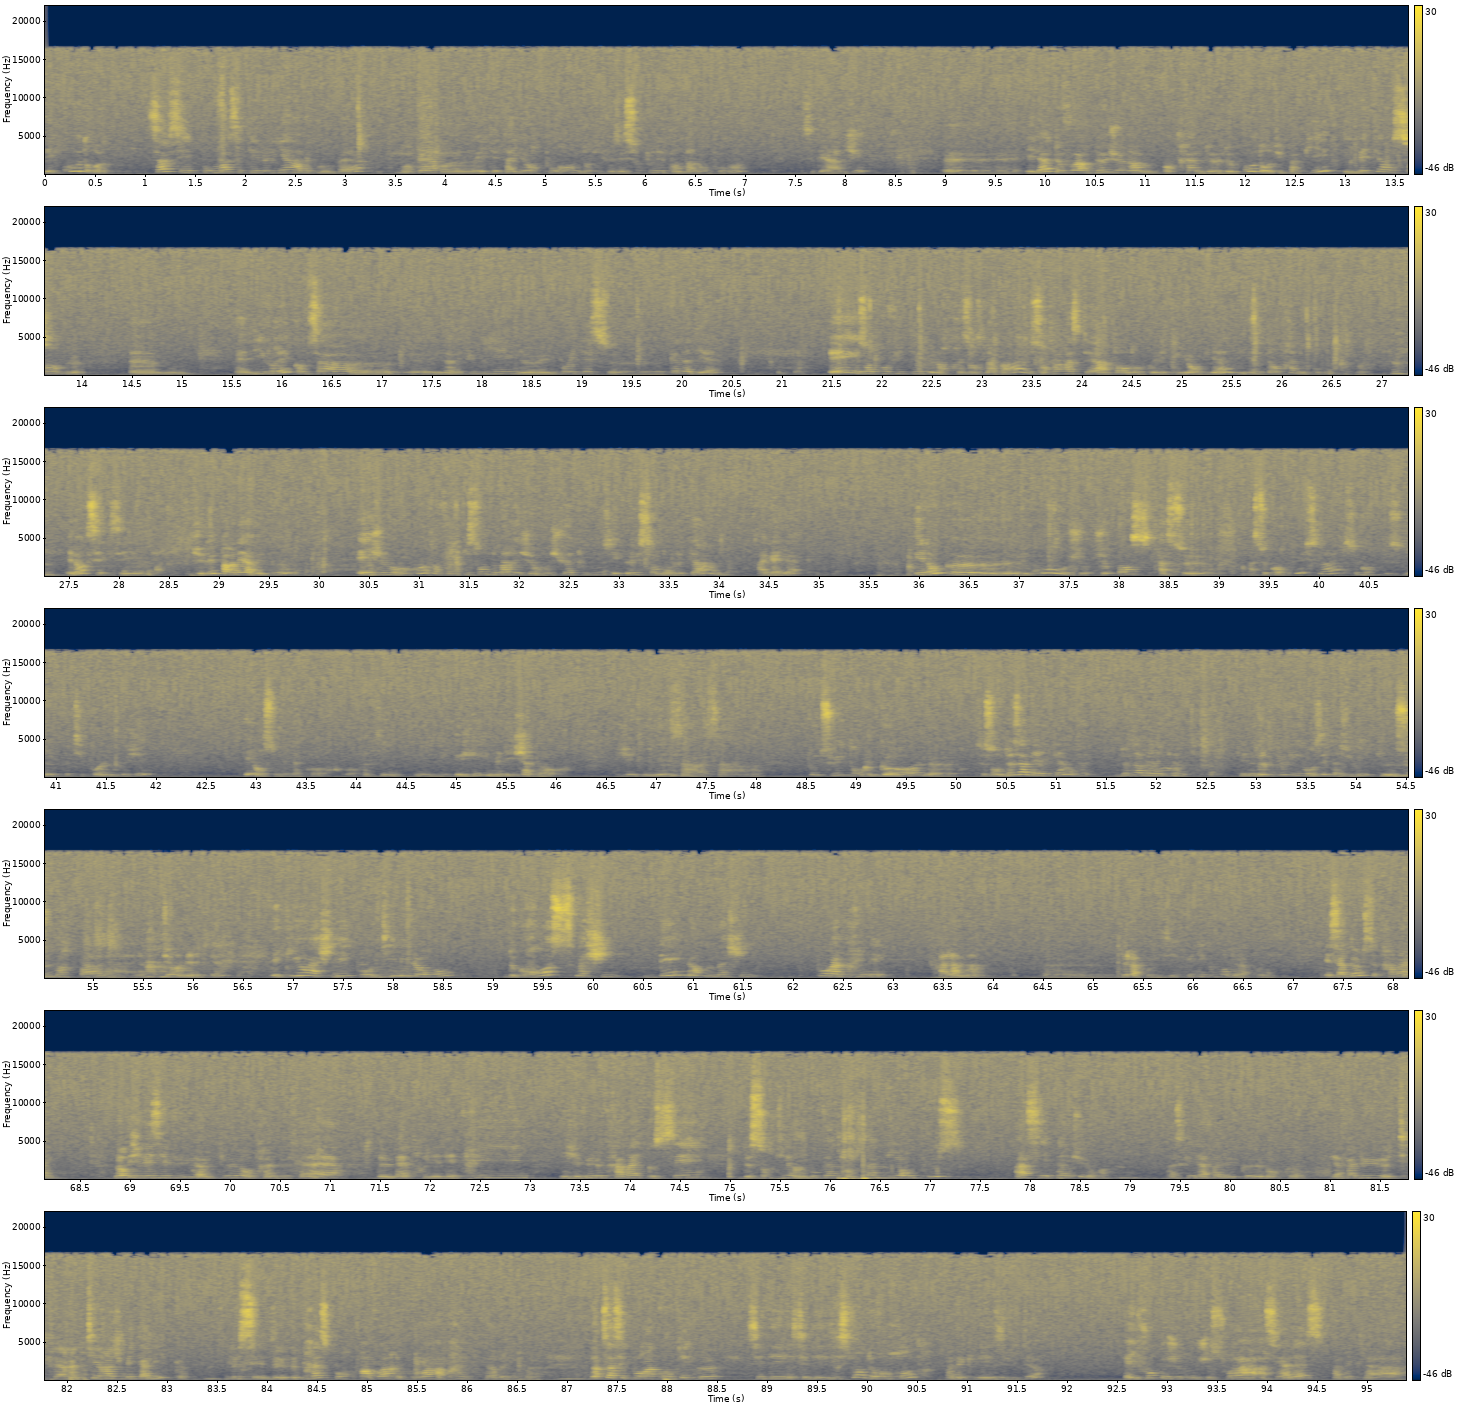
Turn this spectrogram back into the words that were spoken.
et coudre, ça, c'est pour moi, c'était le lien avec mon père. Mon père euh, était tailleur pour donc il faisait surtout des pantalons pour C'était à Alger. Euh, et là, de voir deux jeunes hommes en train de, coudre du papier, ils mettaient ensemble euh, un livret comme ça. ils avaient publié une poétesse canadienne et ils ont profité de leur présence là-bas, ils ne sont pas restés à attendre que les clients viennent, ils étaient en train de courir. Et donc, c'est, je vais parler avec eux et je me rends compte en fait qu'ils sont de ma région. Moi, je suis à Toulouse et eux, ils sont dans le Tarn, à Gaillac. Et donc, euh, du coup, je, pense à ce, corpus-là, ce corpus de petits poèmes que j'ai, et on se met d'accord. En fait, il, il me dit j'adore. J'ai dit ça, ça, tout de suite, on rigole. Ce sont deux Américains, en fait, deux Américains qui ne veulent plus vivre aux États-Unis, qui ne mhm. supportent pas la, culture américaine, et qui ont acheté pour 10 000 euros de grosses machines, d'énormes machines, pour imprimer à la main euh, de la poésie, uniquement de la poésie. Et ça donne ce travail. Donc je les ai vus un peu en train de faire, de mettre les lettrines, et j'ai vu le travail que c'est de sortir un bouquin comme ça, qui en plus à ces peintures. Parce qu'il a fallu que donc il a fallu faire un tirage métallique de, ces, de, presse pour avoir et pouvoir après faire le livre. Donc ça c'est pour raconter que c'est des, des, histoires de rencontres avec les éditeurs. Et il faut que je, je sois assez à l'aise avec la,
